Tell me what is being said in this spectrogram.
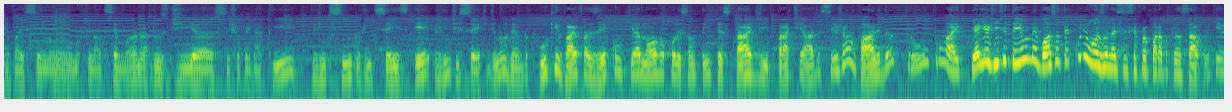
E vai ser no, no final de semana dos dias, deixa eu pegar aqui, 25, 26 e 27 de novembro. O que vai fazer com que a nova coleção Tempestade Prateada seja válida pro, pro like. E aí a gente tem um negócio até curioso, né? Se você for parar pra pensar, porque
